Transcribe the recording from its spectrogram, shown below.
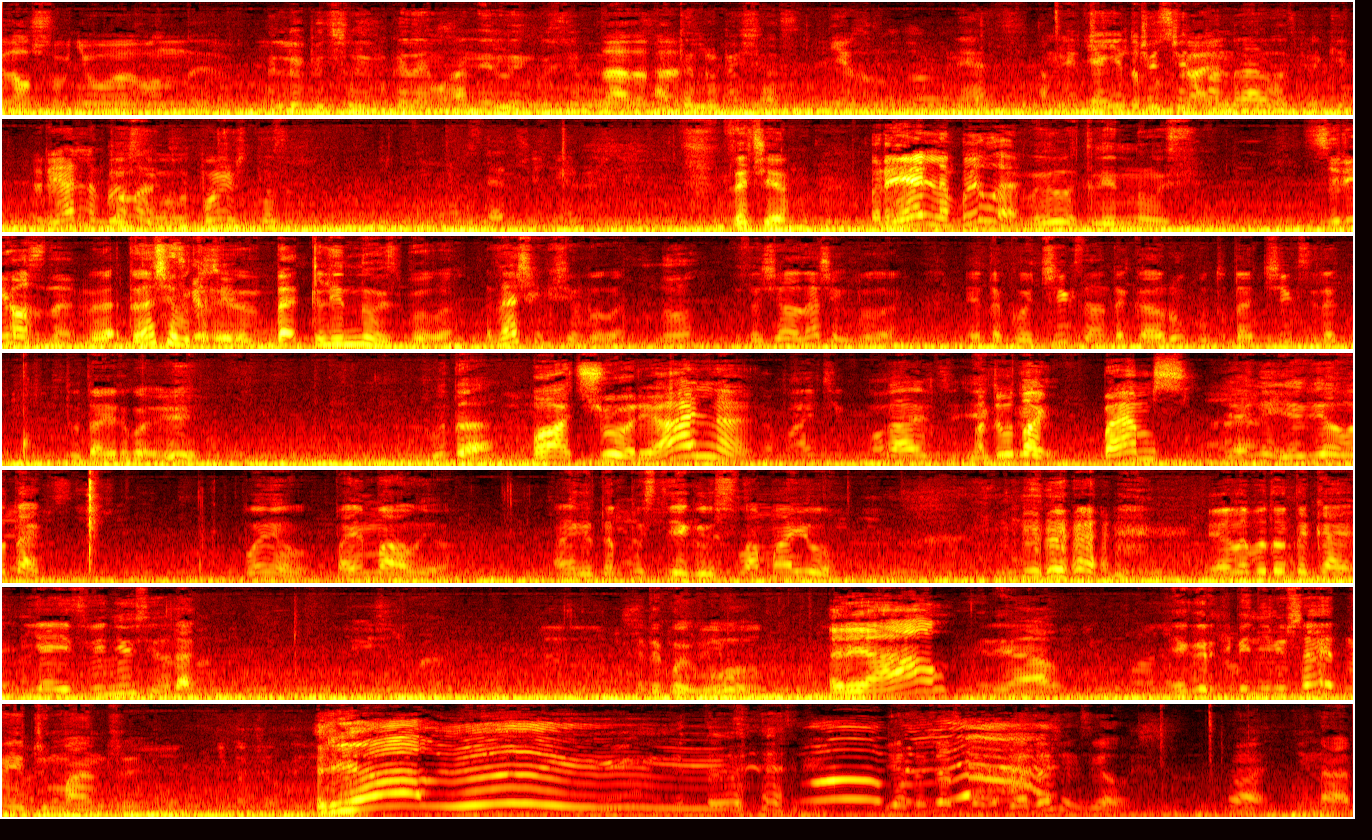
сказал, что у него он... э, Любит, что ему, когда ему анилингу сделают. Да, да, А да. ты любишь сейчас? Нет. Нет? А мне Я не чуть- чуть-чуть допускаю. понравилось, прикинь. Реально было? Вот помнишь, после... Зачем? Реально было? Было, клянусь. Серьезно? Да, Ты знаешь, как- Скажи. да, клянусь было. А Знаешь, как еще было? Ну? Сначала, знаешь, как было? Я такой чикс, она такая руку туда чикс, и так туда. Я такой, эй, куда? А, что, реально? Пальцы. Я А ты вот так, бэмс? Я, не, я делал вот так. Понял? Поймал ее. Она говорит, допусти. Я говорю, сломаю. И она потом такая, я извинюсь, и вот так. Я такой, о, Реал? реал. Я говорю, тебе не мешает мои джуманджи? Реал? Я сначала сказал, я сделал? А, не надо.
